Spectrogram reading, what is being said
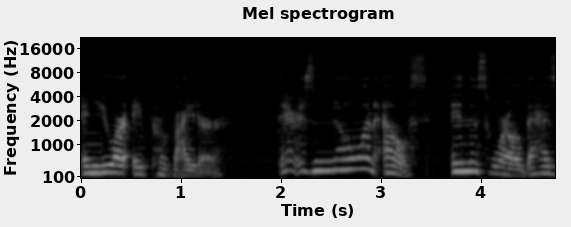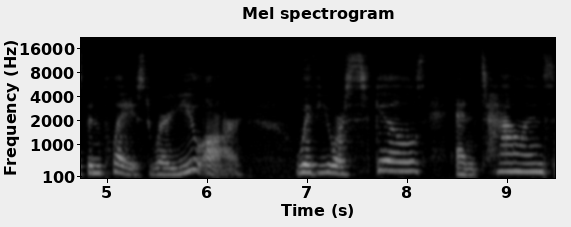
and you are a provider. There is no one else in this world that has been placed where you are with your skills and talents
